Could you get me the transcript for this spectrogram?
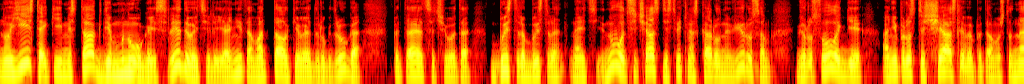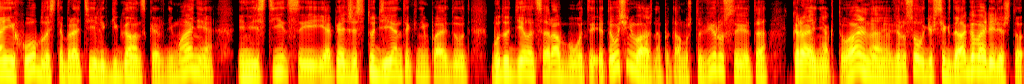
но есть такие места, где много исследователей, и они там, отталкивая друг друга, пытаются чего-то быстро-быстро найти. Ну вот сейчас действительно с коронавирусом вирусологи, они просто счастливы, потому что на их область обратили гигантское внимание, инвестиции, и опять же студенты к ним пойдут, будут делать работы. Это очень важно, потому что вирусы — это крайне актуально. Вирусологи всегда говорили, что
